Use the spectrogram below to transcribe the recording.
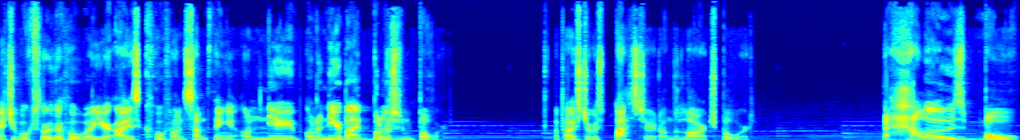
As you walked through the hallway, your eyes caught on something on near on a nearby bulletin board. A poster was plastered on the large board. The Hallows Bowl.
